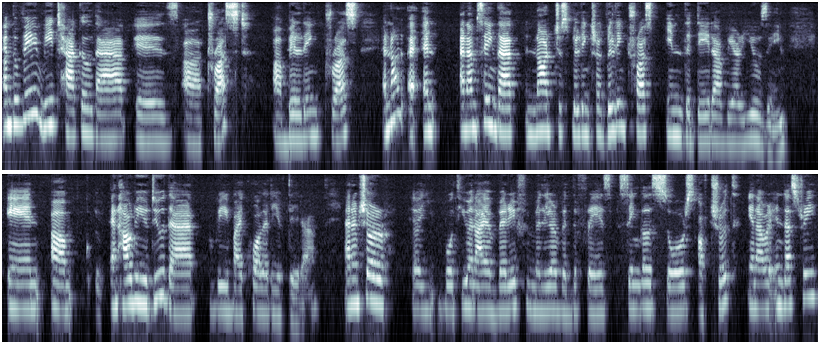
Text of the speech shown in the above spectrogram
And the way we tackle that is uh, trust, uh, building trust, and not and and I'm saying that not just building trust, building trust in the data we are using, and um, and how do you do that? We by quality of data. And I'm sure uh, both you and I are very familiar with the phrase single source of truth in our industry.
